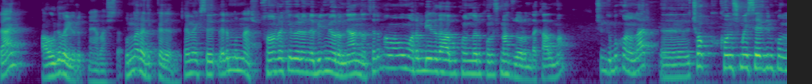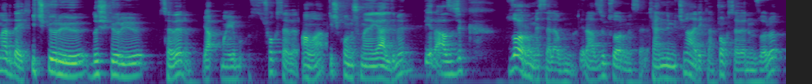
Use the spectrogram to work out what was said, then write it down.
ben algı da yürütmeye başlar. Bunlara dikkat edin. Demek istediklerim bunlar. Sonraki bölümde bilmiyorum ne anlatırım ama umarım bir daha bu konuları konuşmak zorunda kalmam. Çünkü bu konular e, çok konuşmayı sevdiğim konular değil. İçgörüyü, dışgörüyü severim. Yapmayı çok severim. Ama iş konuşmaya geldi mi birazcık Zor mesele bunlar. Birazcık zor mesele. Kendim için harika. Çok severim zoru.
